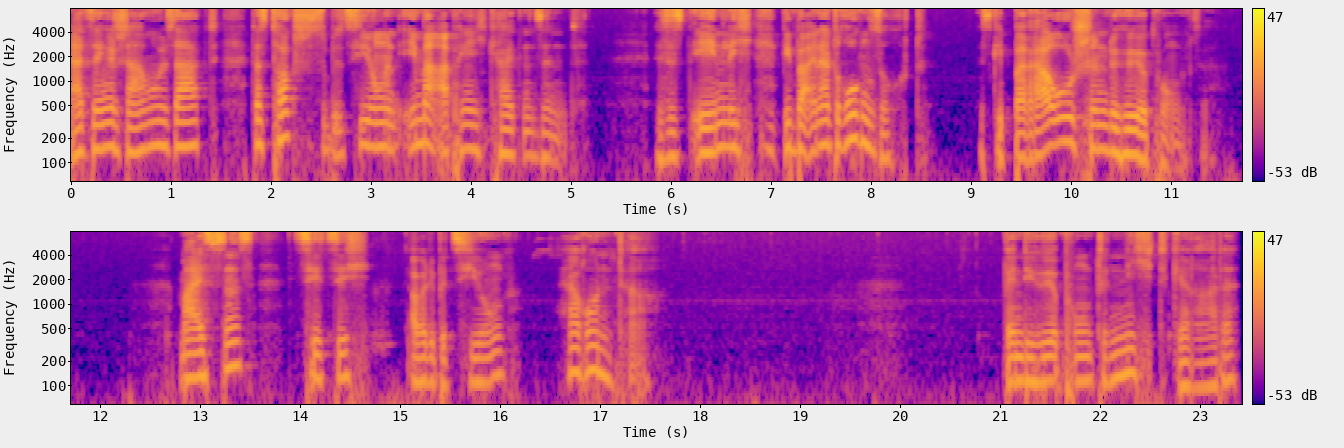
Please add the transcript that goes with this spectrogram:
Erzengel Samuel sagt, dass toxische Beziehungen immer Abhängigkeiten sind. Es ist ähnlich wie bei einer Drogensucht. Es gibt berauschende Höhepunkte. Meistens zieht sich aber die Beziehung herunter. wenn die Höhepunkte nicht gerade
